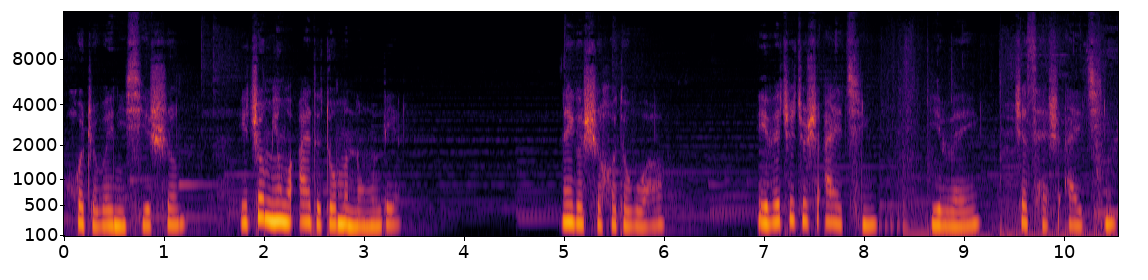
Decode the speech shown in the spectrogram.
或者为你牺牲，以证明我爱的多么浓烈。那个时候的我，以为这就是爱情，以为这才是爱情。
